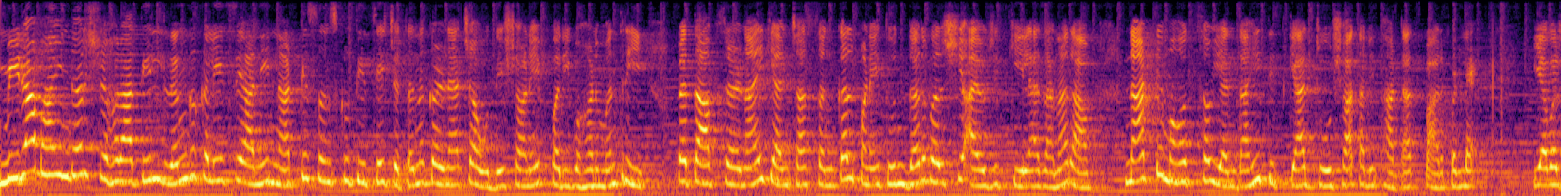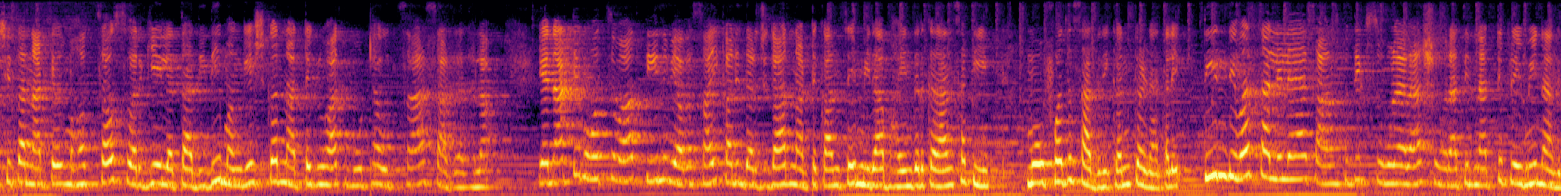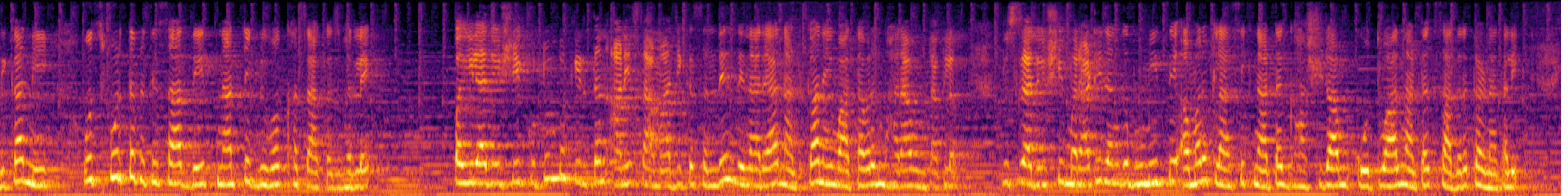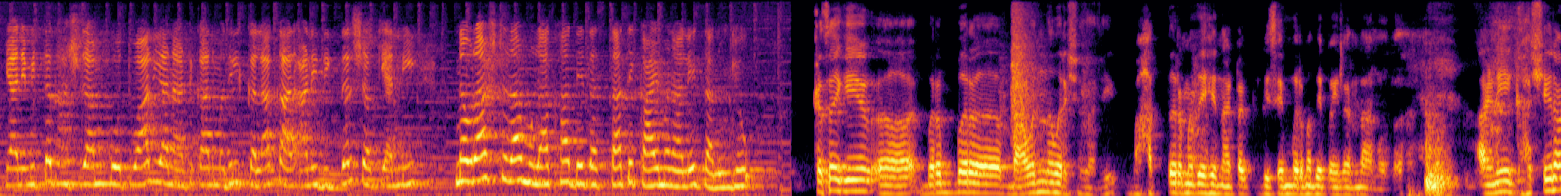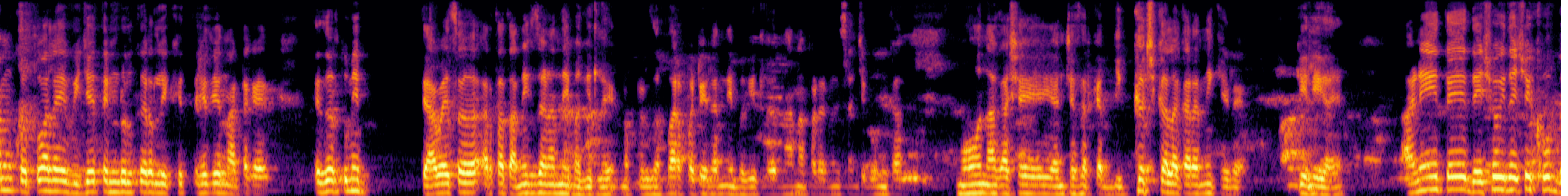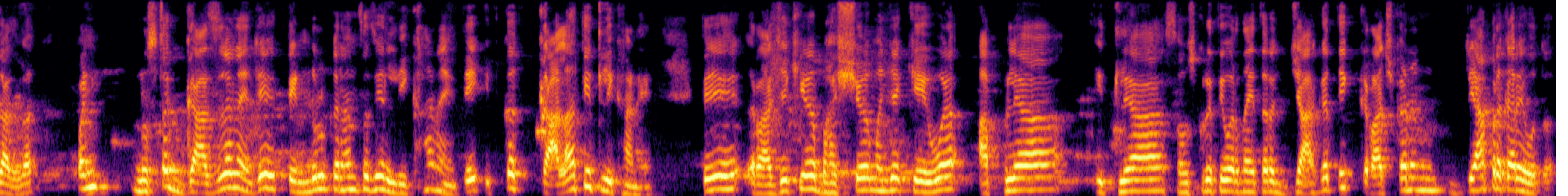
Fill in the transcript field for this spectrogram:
मीरा भाईंदर शहरातील रंगकलेचे आणि नाट्य संस्कृतीचे जतन करण्याच्या उद्देशाने परिवहन मंत्री प्रताप सरनाईक यांच्या संकल्पनेतून दरवर्षी आयोजित केला जाणारा नाट्य महोत्सव यंदाही तितक्याच जोशात आणि थाटात पार पडलाय. यावर्षीचा नाट्य महोत्सव स्वर्गीय लता दिदी मंगेशकर नाट्यगृहात मोठ्या उत्साहात साजरा झाला. या नाट्य महोत्सवात तीन व्यावसायिक आणि दर्जेदार नाटकांचे मीरा भाईंदरकरांसाठी मोफत सादरीकरण करण्यात आले. तीन दिवस चाललेल्या या सांस्कृतिक सोहळ्याला शहरातील नाट्यप्रेमी नागरिकांनी उत्स्फूर्त प्रतिसाद देत नाट्यगृह खचाखच भरले. पहिल्या दिवशी कुटुंब कीर्तन आणि सामाजिक संदेश देणाऱ्या नाटकाने वातावरण भारावून टाकलं. दुसऱ्या दिवशी मराठी रंगभूमीचे अमर क्लासिक नाटक घाशीराम कोतवाल नाटक सादर करण्यात आले. यानिमित्त घाशीराम कोतवाल या नाटकांमधील कलाकार आणि दिग्दर्शक यांनी नवराष्ट्राला मुलाखत देत असता ते काय म्हणाले जाणून घेऊ. कसं आहे की बरोबर बावन्न वर्ष झाली. बहात्तरमध्ये हे नाटक डिसेंबरमध्ये पहिल्यांदा आलं होतं. आणि घाशीराम कोतवाल हे विजय तेंडुलकर लिखित हे जे नाटक आहे ते जर तुम्ही त्यावेळेचं अर्थात अनेक जणांनी बघितले डॉक्टर जब्बार पटेल यांनी बघितलं नाना फडणवीसांची भूमिका मोहन आगाशे यांच्यासारख्या दिग्गज कलाकारांनी केले केली आहे. आणि ते देशोविदेशी खूप गाजलं पण नुसतं गाजलं नाही. जे तेंडुलकरांचं जे लिखाण आहे ते इतकं कालातीत लिखाण आहे. ते राजकीय भाष्य म्हणजे केवळ आपल्या इथल्या संस्कृतीवर नाही तर जागतिक राजकारण ज्या प्रकारे होतं.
